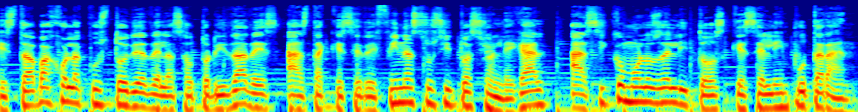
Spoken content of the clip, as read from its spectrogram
está bajo la custodia de las autoridades hasta que se defina su situación legal, así como los delitos que se le imputarán.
